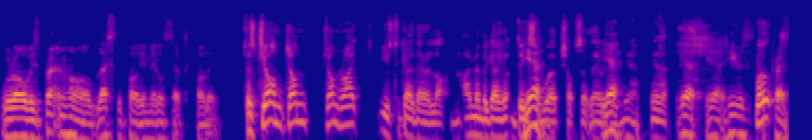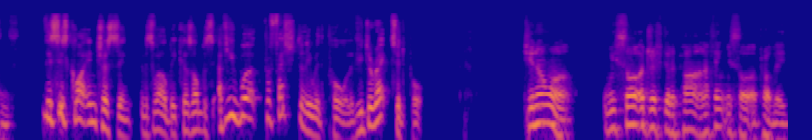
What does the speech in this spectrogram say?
were always Bretton Hall, Leicester Poly, Middlesex Poly. Because John, John, John Wright used to go there a lot. I remember going up and doing yeah. some workshops up there. yeah. Him. yeah, yeah, yeah, yeah. He was well, presence. This is quite interesting as well because obviously, have you worked professionally with Paul? Have you directed Paul? Do you know what? We sort of drifted apart, and I think we sort of probably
